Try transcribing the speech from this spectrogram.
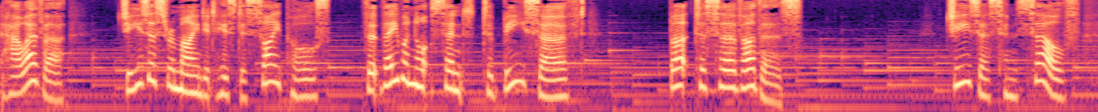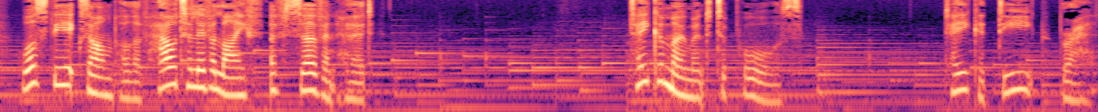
However, Jesus reminded his disciples that they were not sent to be served, but to serve others. Jesus himself was the example of how to live a life of servanthood. Take a moment to pause. Take a deep breath.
